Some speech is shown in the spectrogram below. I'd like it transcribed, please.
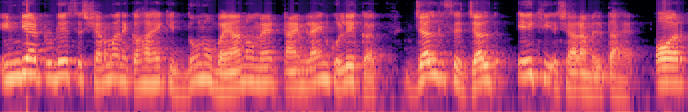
इंडिया टुडे से शर्मा ने कहा है कि दोनों बयानों में टाइमलाइन को लेकर जल्द से जल्द एक ही इशारा मिलता है। और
